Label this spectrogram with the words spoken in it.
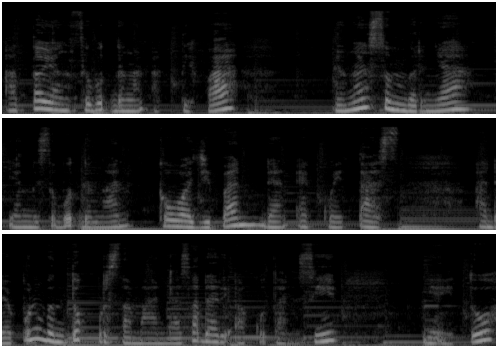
atau yang disebut dengan aktiva dengan sumbernya yang disebut dengan kewajiban dan ekuitas. Adapun bentuk persamaan dasar dari akuntansi yaitu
